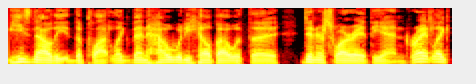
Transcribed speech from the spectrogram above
he's now the the plot. Like, then how would he help out with the dinner soiree at the end, right? Like,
